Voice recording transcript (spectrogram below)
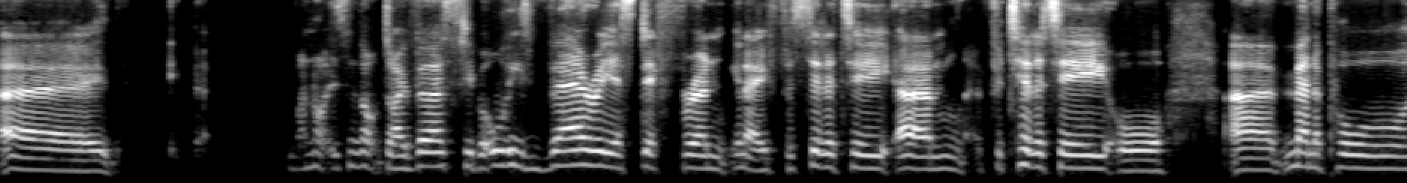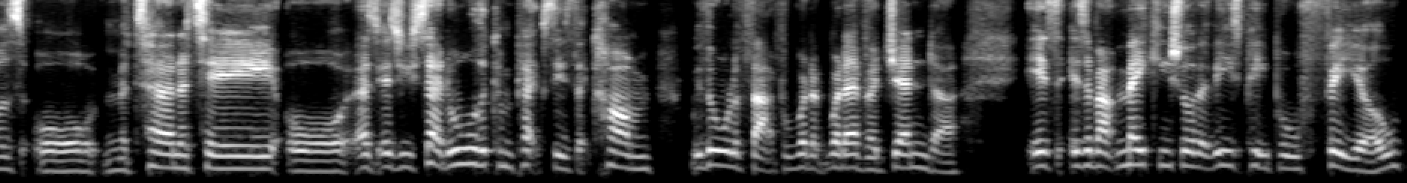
uh, well not it's not diversity but all these various different you know facility um fertility or uh, menopause or maternity or as, as you said all the complexities that come with all of that for whatever gender is is about making sure that these people feel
